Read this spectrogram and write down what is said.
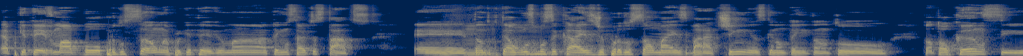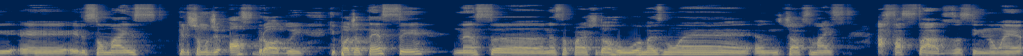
é porque teve uma boa produção, é porque teve uma. tem um certo status. É, Uhum. Tanto que tem alguns musicais de produção mais baratinhas, que não tem tanto, tanto alcance, é, eles são mais. que eles chamam de off-Broadway, que pode até ser nessa, nessa parte da rua, mas não é. É uns teatros mais afastados, assim, não é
